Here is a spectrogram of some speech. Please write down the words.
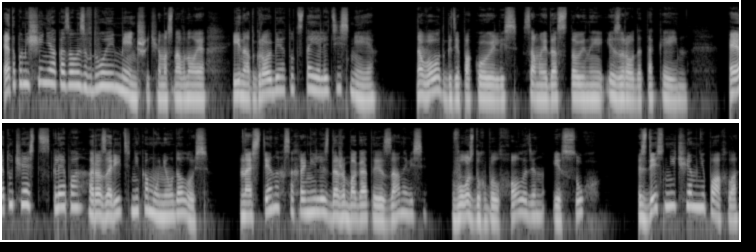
Это помещение оказалось вдвое меньше, чем основное, и надгробия тут стояли теснее. Вот где покоились самые достойные из рода Такейн. Эту часть склепа разорить никому не удалось. На стенах сохранились даже богатые занавеси, воздух был холоден и сух, Здесь ничем не пахло.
